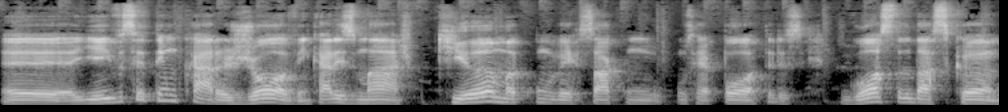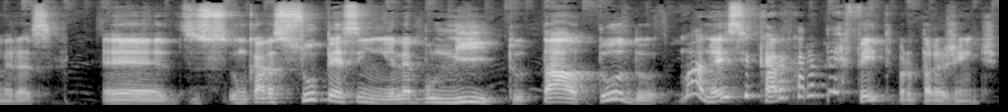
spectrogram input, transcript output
É, e aí você tem um cara jovem, carismático, que ama conversar com, com os repórteres, gosta das câmeras, é, um cara super assim, ele é bonito, tal, tudo. Mano, esse cara é perfeito pra, pra gente.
